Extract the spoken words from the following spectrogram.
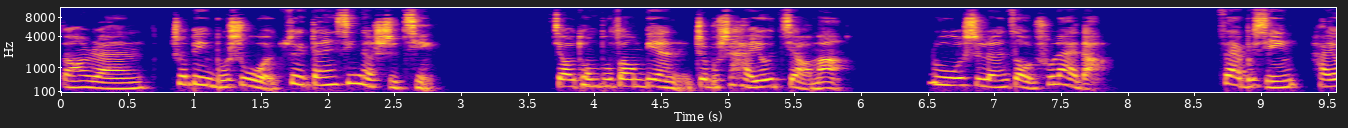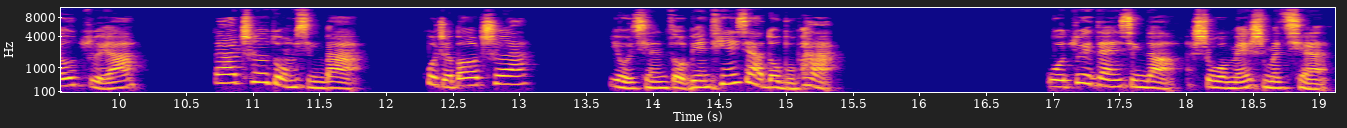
当然，这并不是我最担心的事情。交通不方便，这不是还有脚吗？路是人走出来的。再不行，还有嘴啊！搭车总行吧，或者包车啊，有钱走遍天下都不怕。我最担心的是我没什么钱，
